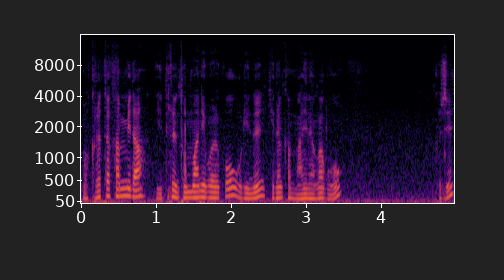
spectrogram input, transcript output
뭐 그렇다 합니다. 니들은 돈 많이 벌고 우리는 기름값 많이 나가고. 그지?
